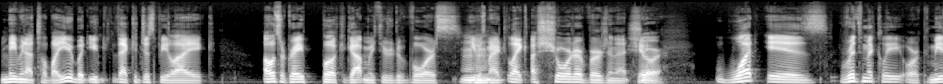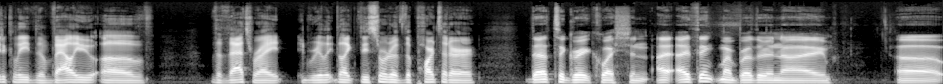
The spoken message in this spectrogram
maybe not told by you, but you that could just be like, "Oh, it's a great book. It got me through the divorce. He was mm-hmm. married." Like a shorter version of that joke. Sure. What is rhythmically or comedically the value of the "That's right"? It really like these sort of the parts that are. That's a great question. I, I think my brother and I, uh,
